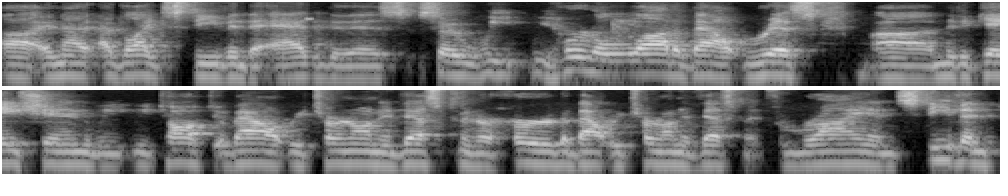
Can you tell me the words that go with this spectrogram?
Uh, and I, would like Steven to add to this. So we, we heard a lot about risk uh, mitigation. We, we talked about return on investment or heard about return on investment from Ryan. Steven,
